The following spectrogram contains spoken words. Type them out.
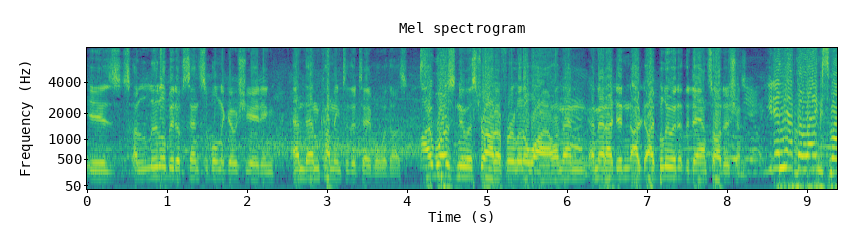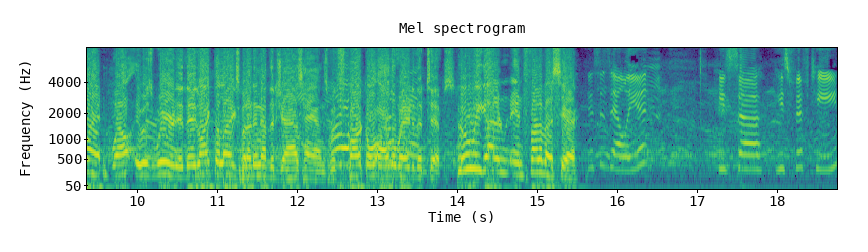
is a little bit of sensible negotiating and them coming to the table with us. I was New Estrada for a little while, and then and then I didn't. I, I blew it at the dance audition. You didn't have the legs for it. Well, it was weird. They liked the legs, but I didn't have the jazz hands, which sparkle all the way to the tips. Who we got in, in front of us here? This is Elliot. He's uh, he's 15,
